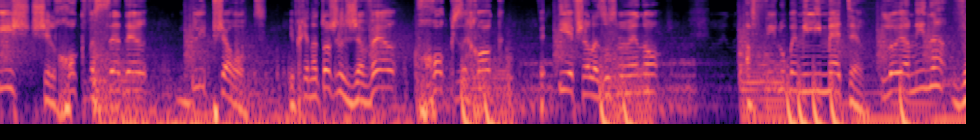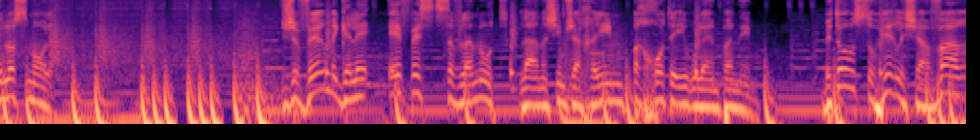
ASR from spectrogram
איש של חוק וסדר בלי פשרות. מבחינתו של ז'וור, חוק זה חוק, ואי אפשר לזוז ממנו אפילו במילימטר, לא ימינה ולא שמאלה. ז'וור מגלה אפס סבלנות לאנשים שהחיים פחות האירו להם פנים. בתור סוהר לשעבר,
